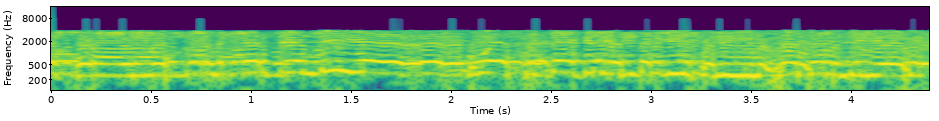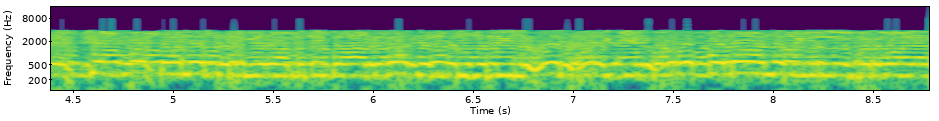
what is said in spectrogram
قرآن کن کر دینی ہے، وہ اس جگ کے اندر بھی دلیل ہو جاتی ہے۔ کیا مسالے دن بھی رب کی بارگاہ کے اندر دلیل ہو جائے گی۔ رب قرآن نبی نے فرمایا،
